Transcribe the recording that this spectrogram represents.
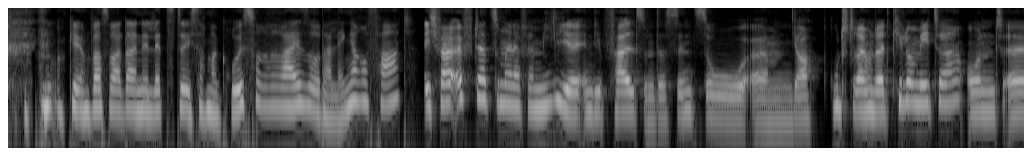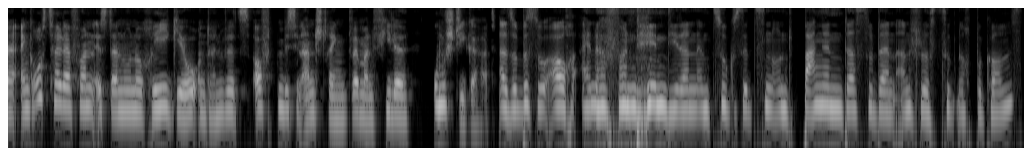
okay, und was war deine letzte, ich sag mal, größere Reise oder längere Fahrt? Ich fahre öfter zu meiner Familie in die Pfalz und das sind so, ähm, ja, gut 300 Kilometer und äh, ein Großteil davon ist dann nur noch Regio und dann wird's oft ein bisschen anstrengend, wenn man viele Umstiege hat. Also bist du auch eine von denen, die dann im Zug sitzen und bangen, dass du deinen Anschlusszug noch bekommst?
